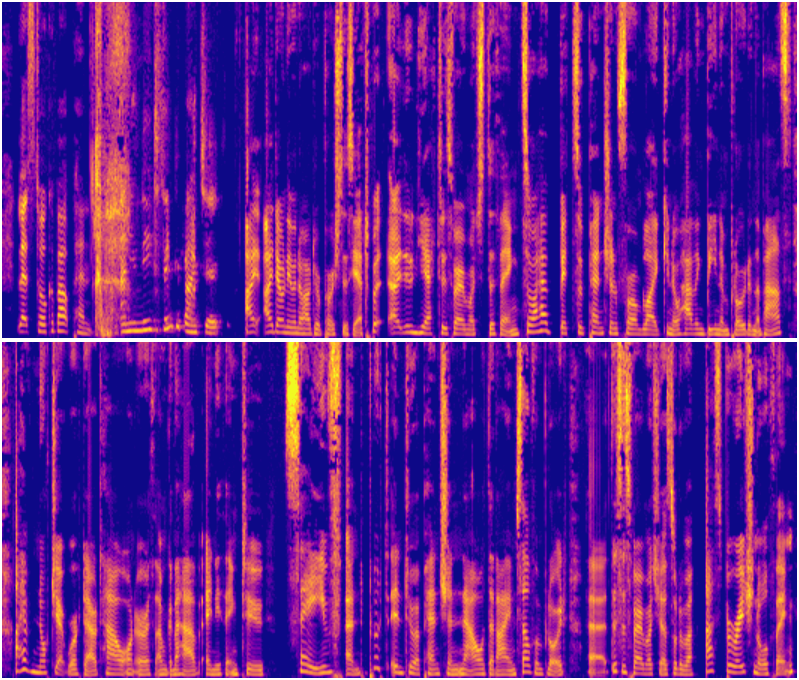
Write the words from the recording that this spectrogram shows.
Let's talk about pensions. And you need to think about it. I, I don't even know how to approach this yet, but uh, yet is very much the thing. So I have bits of pension from like, you know, having been employed in the past. I have not yet worked out how on earth I'm going to have anything to save and put into a pension now that I am self-employed. Uh, this is very much a sort of a aspirational thing.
